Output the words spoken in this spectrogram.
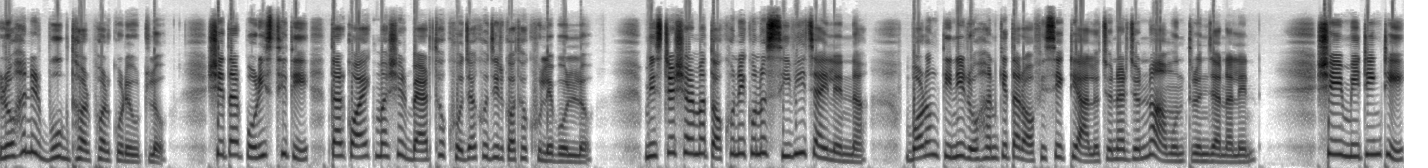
রোহানের বুক ধরফর করে উঠল। সে তার পরিস্থিতি তার কয়েক মাসের ব্যর্থ খোঁজাখুঁজির কথা খুলে বলল। মিস্টার শর্মা তখনই কোনো সিভি চাইলেন না, বরং তিনি রোহানকে তার অফিসে একটি আলোচনার জন্য আমন্ত্রণ জানালেন। সেই মিটিংটি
